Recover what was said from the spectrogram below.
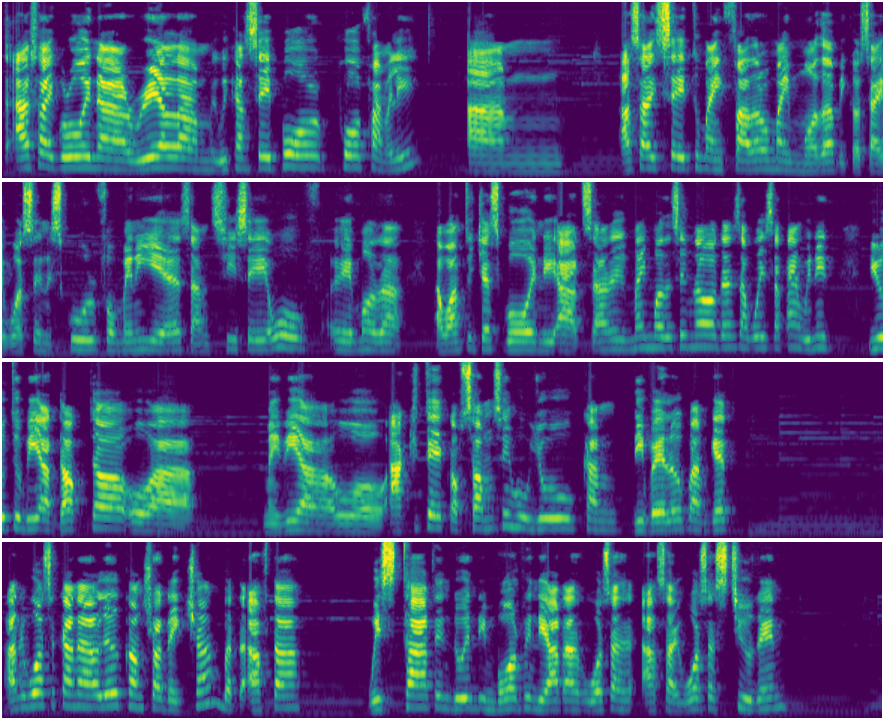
As I grow in a real, um, we can say poor, poor family, um, as I say to my father or my mother, because I was in school for many years, and she say, "Oh, uh, mother, I want to just go in the arts." And my mother said, "No, that's a waste of time. We need you to be a doctor or a, maybe a or architect of something who you can develop and get." And it was a kind of a little contradiction, but after we started doing involved in the art, was a, as I was a student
